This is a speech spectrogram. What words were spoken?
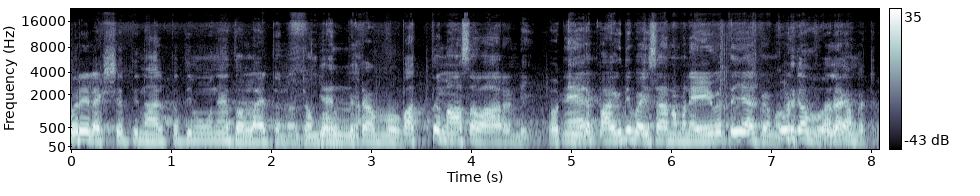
ഒരു ലക്ഷത്തി നാല്പത്തി മൂന്ന് തൊള്ളായിരത്തി തൊണ്ണൂറ്റി ഒമ്പത് പത്ത് മാസം വാറണ്ടി. നേരെ പകുതി പൈസ നമ്മൾ എഴുപത്തി അയ്യായിരം രൂപ കൊടുക്കാൻ കൊടുക്കാൻ പറ്റും.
